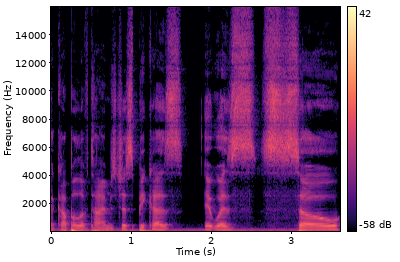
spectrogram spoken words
a couple of times just because it was so.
